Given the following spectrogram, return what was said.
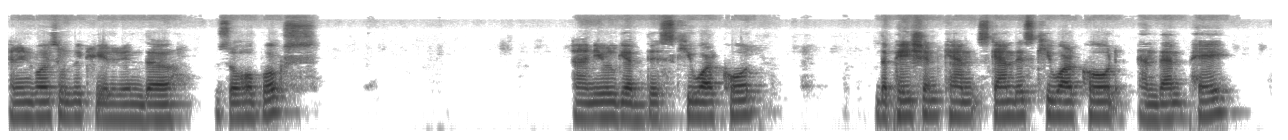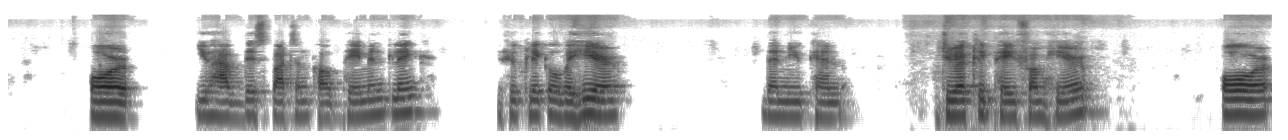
an invoice will be created in the Zoho Books and you will get this QR code. The patient can scan this QR code and then pay or you have this button called payment link. If you click over here, then you can directly pay from here. Or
